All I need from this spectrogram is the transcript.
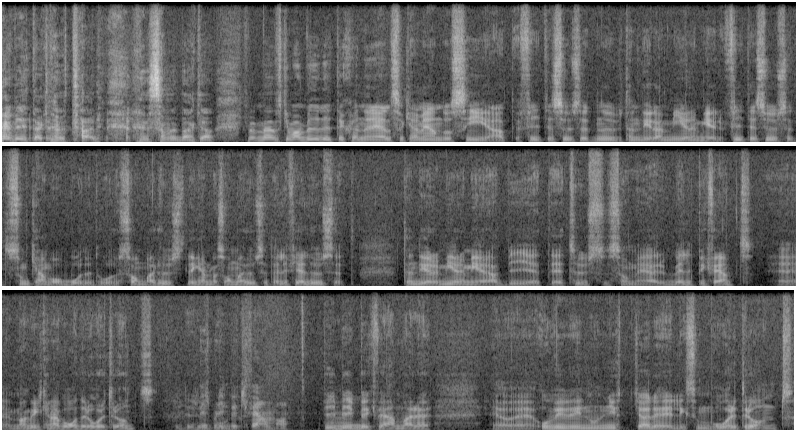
med, vita, knutar. som man kan. Men, men ska man bli lite generell så kan vi ändå se att fritidshuset nu tenderar mer och mer, fritidshuset som kan vara både då sommarhus, det gamla sommarhuset eller fjällhuset, tenderar mer och mer att bli ett, ett hus som är väldigt bekvämt. Eh, man vill kunna vara där året runt. Vi blir bekväma. Vi blir bekvämare. Och vi vill nog nyttja det liksom året runt.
